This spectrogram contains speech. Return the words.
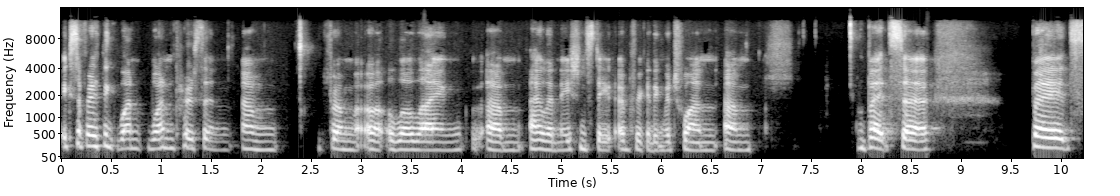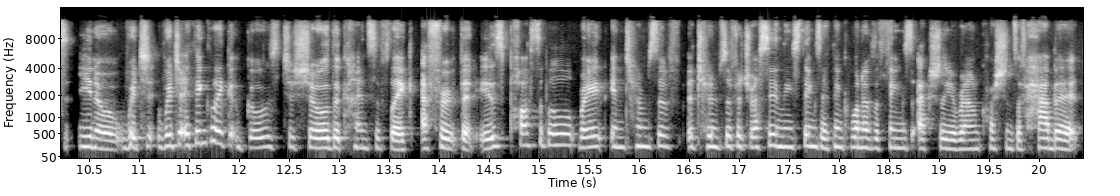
except for I think one one person um, from a, a low-lying um, island nation state. I'm forgetting which one. Um, but uh, but you know which which i think like goes to show the kinds of like effort that is possible right in terms of in terms of addressing these things. I think one of the things actually around questions of habit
